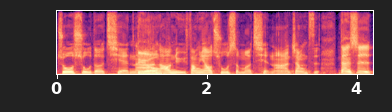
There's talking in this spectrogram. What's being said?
桌数的钱啊，哦、然后女方要出什么钱啊，这样子。但是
